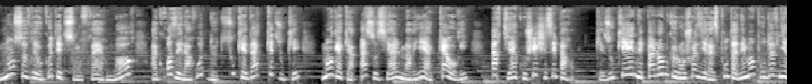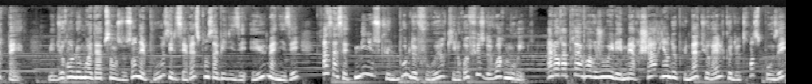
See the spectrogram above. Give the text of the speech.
non sevré aux côtés de son frère mort, à croiser la route de Tsukeda Kezuke, mangaka asocial marié à Kaori, parti accoucher chez ses parents. Kezuke n'est pas l'homme que l'on choisirait spontanément pour devenir père, mais durant le mois d'absence de son épouse, il s'est responsabilisé et humanisé grâce à cette minuscule boule de fourrure qu'il refuse de voir mourir. Alors après avoir joué les mères chats, rien de plus naturel que de transposer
